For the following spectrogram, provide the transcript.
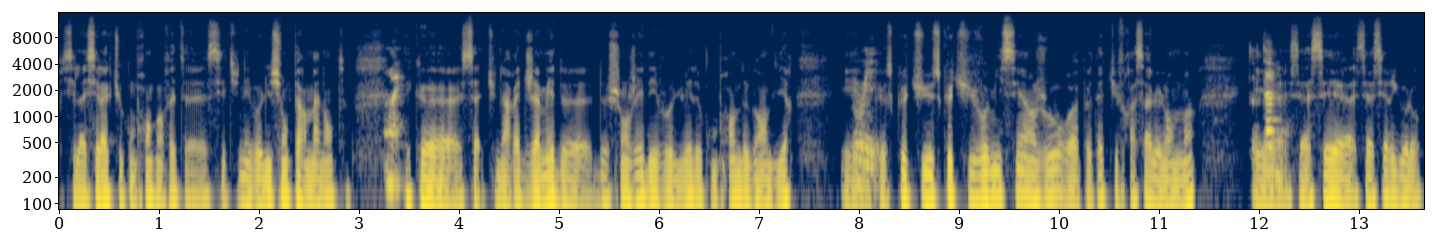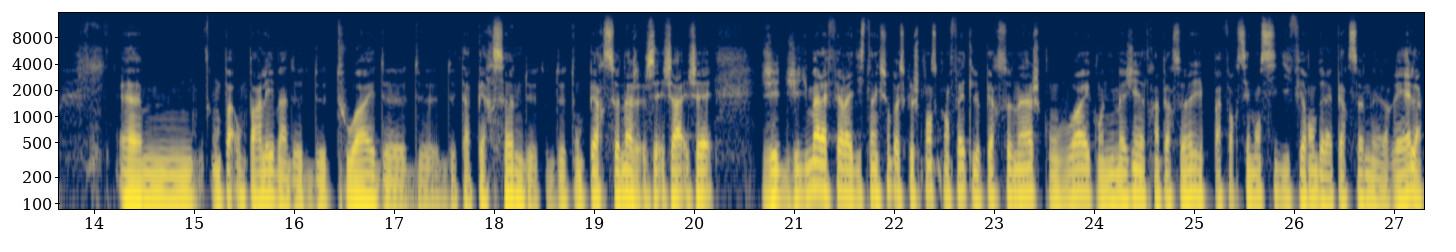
C'est là, c'est là que tu comprends qu'en fait, euh, c'est une évolution permanente ouais. et que ça, tu n'arrêtes jamais de, de changer, d'évoluer, de comprendre, de grandir. Et oui. euh, que ce que tu, ce que tu vomissais un jour, euh, peut-être tu feras ça le lendemain. C'est assez, euh, c'est assez rigolo. Euh, on, on, parlait ben, de, de, toi et de, de, de ta personne, de, ton personnage. J'ai du mal à faire la distinction parce que je pense qu'en fait, le personnage qu'on voit et qu'on imagine être un personnage n'est pas forcément si différent de la personne euh, réelle.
